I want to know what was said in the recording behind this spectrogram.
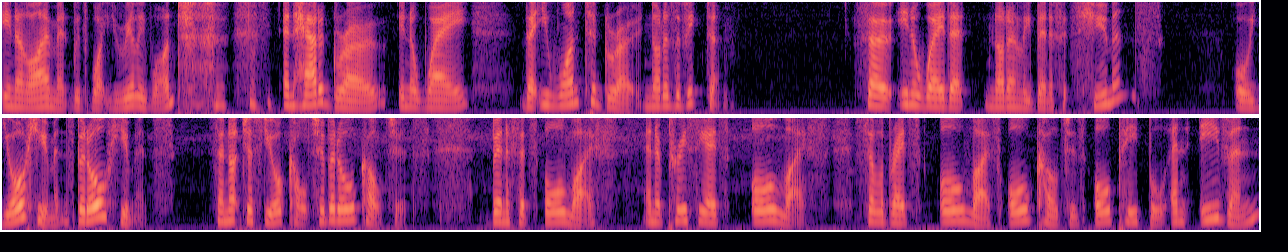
in alignment with what you really want, and how to grow in a way that you want to grow, not as a victim. So, in a way that not only benefits humans or your humans, but all humans. So, not just your culture, but all cultures. Benefits all life and appreciates all life, celebrates all life, all cultures, all people, and even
